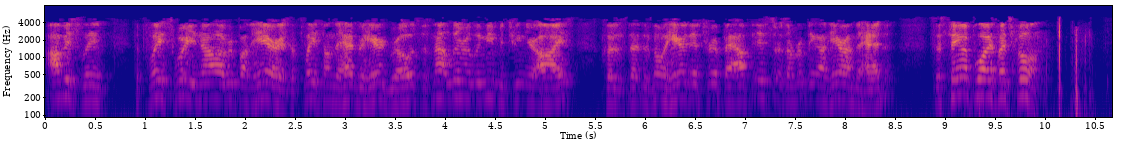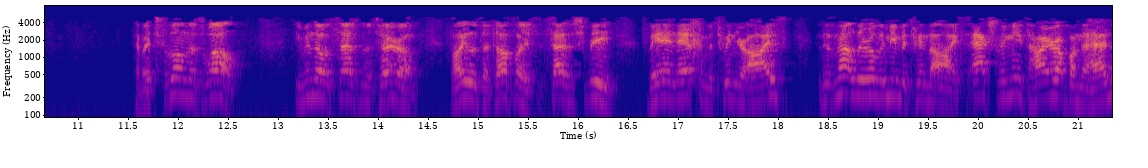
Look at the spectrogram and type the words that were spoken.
obviously the place where you're not allowed to rip hair is the place on the head where hair grows. Does not literally mean between your eyes, because there's no hair there to rip out. The isras are ripping out hair on the head. So the same applies by tefillin. And by tefillin as well, even though it says in the Torah, it says it should be between your eyes, it does not literally mean between the eyes. It actually means higher up on the head.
